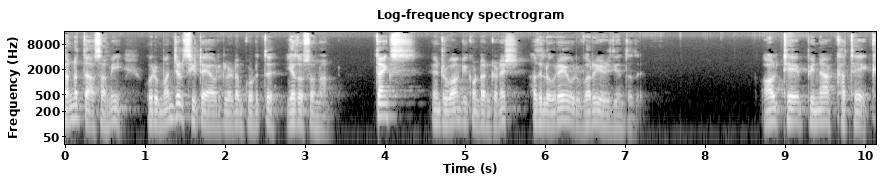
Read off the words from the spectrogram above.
கன்னத்து ஆசாமி ஒரு மஞ்சள் சீட்டை அவர்களிடம் கொடுத்து ஏதோ சொன்னான். தேங்க்ஸ் என்று வாங்கி கொண்டான் கணேஷ். அதில் ஒரே ஒரு வரி எழுதியிருந்தது. ஆல்டே பினா கதேக்.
